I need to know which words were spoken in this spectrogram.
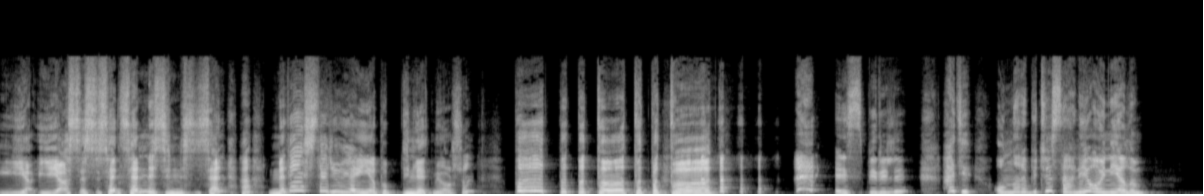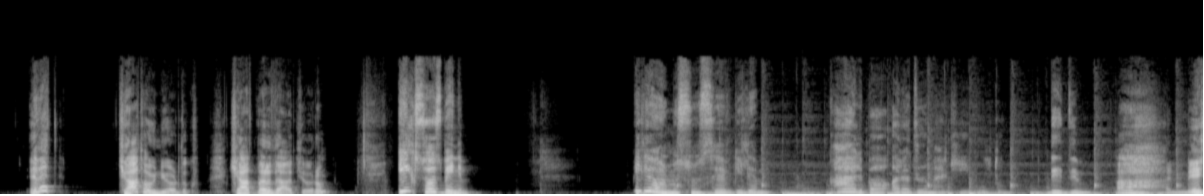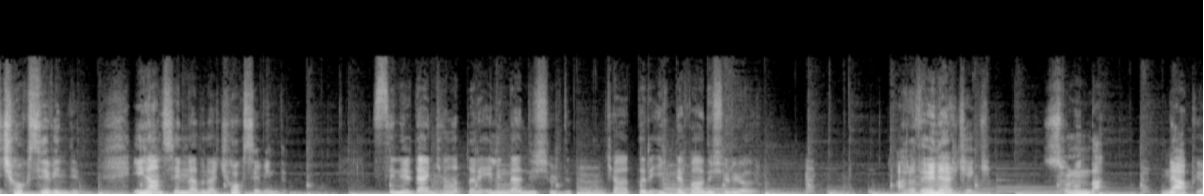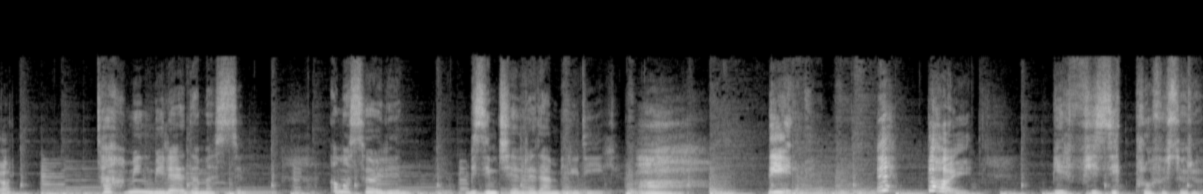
Ya, ya sen, sen, sen nesin sen? Ha? Neden stereo yayın yapıp dinletmiyorsun? Pıt pıt pıt pıt pıt pıt pıt. Esprili. Hadi onlara bütün sahneyi oynayalım. evet. Kağıt oynuyorduk. Kağıtları dağıtıyorum. İlk söz benim. Biliyor musun sevgilim? Galiba aradığım erkeği buldum. Dedim. Ah ne çok sevindim. İnan senin adına çok sevindim. Sinirden kağıtları elinden düşürdü. Kağıtları ilk defa düşürüyor. Aradığın erkek. Sonunda. Ne yapıyor? Tahmin bile edemezsin. Ama söyleyeyim. Bizim çevreden biri değil. Ah, değil mi? Eh daha iyi. Bir fizik profesörü.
